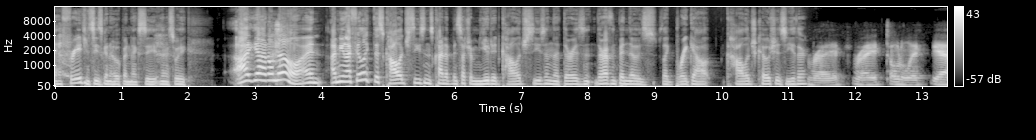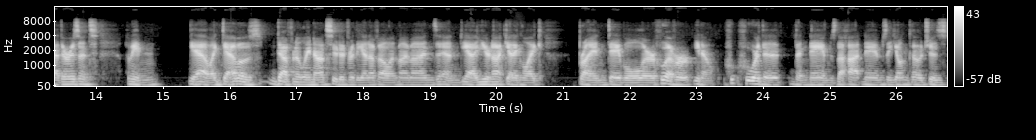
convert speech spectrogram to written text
free agency is going to open next next week. I yeah, I don't know. And I mean, I feel like this college season's kind of been such a muted college season that there isn't there haven't been those like breakout college coaches either. Right, right, totally. Yeah, there isn't. I mean, yeah, like Dabo's definitely not suited for the NFL in my mind, and yeah, you're not getting like Brian Daboll or whoever you know who, who are the the names, the hot names, the young coaches.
